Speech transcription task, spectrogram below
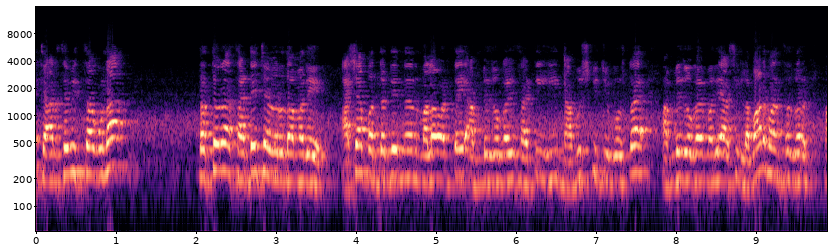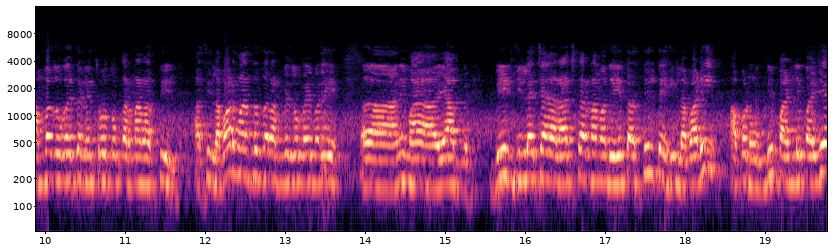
चारशे वीसचा गुन्हा पृथ्वीराज साठेच्या विरोधामध्ये अशा पद्धतीनं मला वाटतंय अंबेजोगाईसाठी ही नामुष्कीची गोष्ट आहे. अंबेजोगाईमध्ये अशी लबाड माणसं जर अंबाजोगाईचं नेतृत्व करणार असतील अशी लबाड माणसं जर अंबेजोगाईमध्ये आणि मा- या बीड जिल्ह्याच्या राजकारणामध्ये येत असतील तर ही लबाडी आपण उघडी पाडली पाहिजे.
